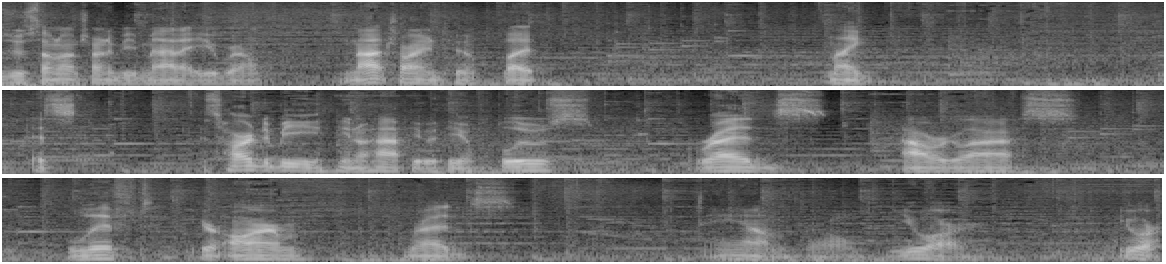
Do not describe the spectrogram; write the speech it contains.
Zeus, I'm not trying to be mad at you, bro. Not trying to, but like it's it's hard to be, you know, happy with you. Blues, reds, hourglass, lift your arm, reds. Damn, bro. You are you are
